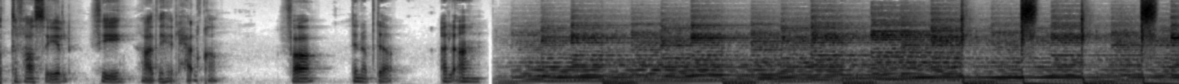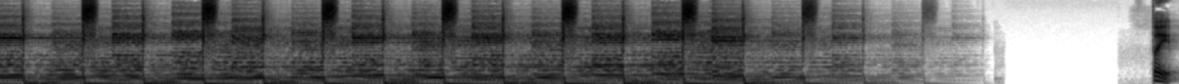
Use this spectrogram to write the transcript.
التفاصيل في هذه الحلقة. فلنبدأ الآن. طيب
